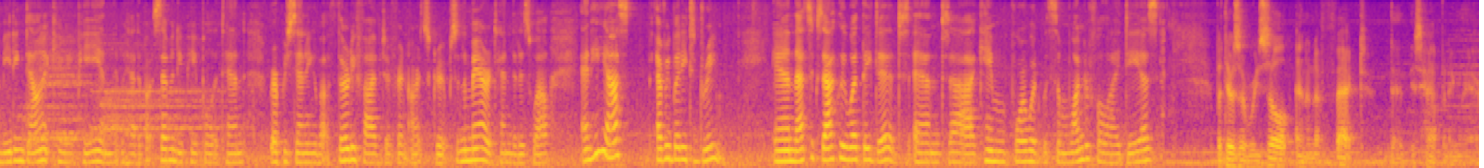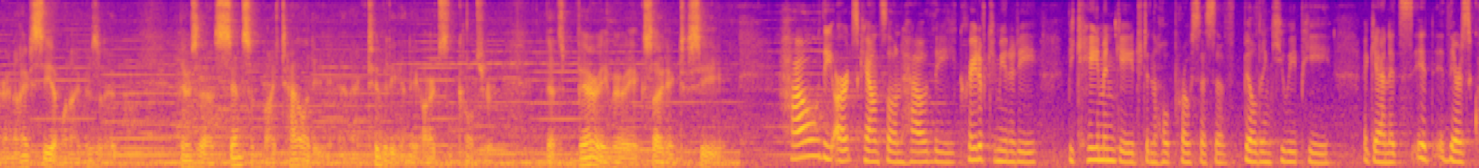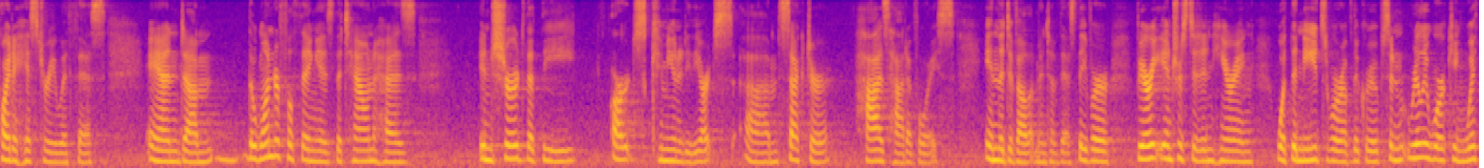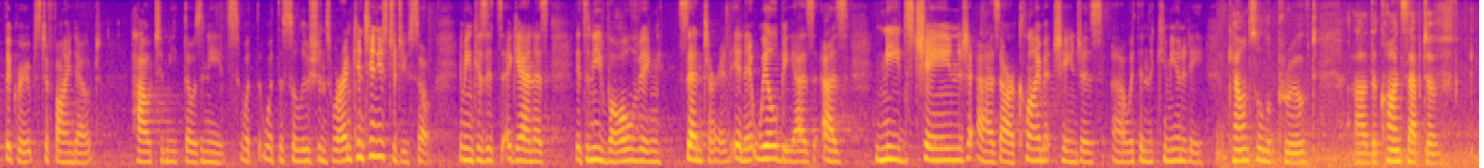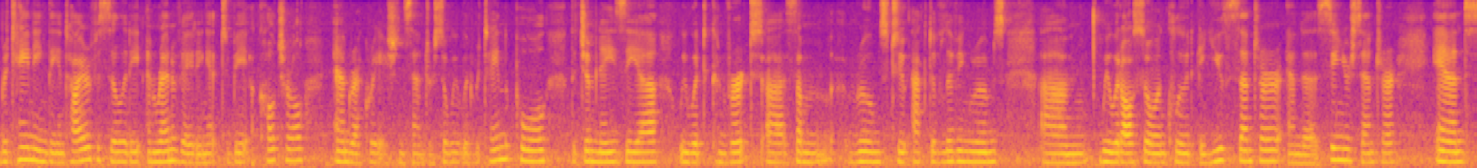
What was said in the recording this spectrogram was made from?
meeting down at QEP, and we had about 70 people attend, representing about 35 different arts groups, and the mayor attended as well. And he asked everybody to dream. And that's exactly what they did, and uh, came forward with some wonderful ideas. But there's a result and an effect that is happening there, and I see it when I visit it. There's a sense of vitality and activity in the arts and culture that's very, very exciting to see. How the Arts Council and how the creative community became engaged in the whole process of building QEP. Again, it's, it, there's quite a history with this. And um, the wonderful thing is the town has ensured that the arts community, the arts um, sector, has had a voice in the development of this. They were very interested in hearing what the needs were of the groups and really working with the groups to find out how to meet those needs, what the, what the solutions were, and continues to do so. I mean, because it's again, as it's an evolving center, and, and, it will be as as needs change, as our climate changes uh, within the community. Council approved uh, the concept of retaining the entire facility and renovating it to be a cultural and recreation center. So we would retain the pool, the gymnasia, we would convert uh, some rooms to active living rooms. Um, we would also include a youth center and a senior center and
